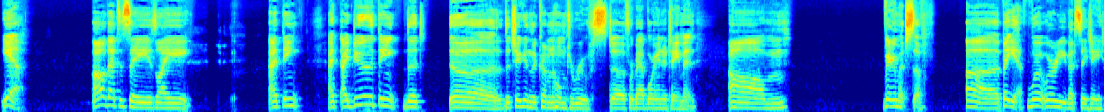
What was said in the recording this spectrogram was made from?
yeah, all that to say is like, I think, I I do think that uh the chickens are coming home to roost uh, for Bad Boy Entertainment. Um, very much so. Uh, but yeah, what, what were you about to say, Jay?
